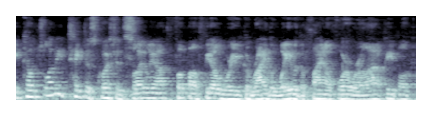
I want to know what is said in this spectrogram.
Hey, Coach, let me take this question slightly off the football field where you could ride the wave of the Final Four, where a lot of people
